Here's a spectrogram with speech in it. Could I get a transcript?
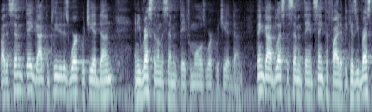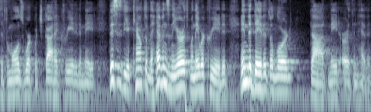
By the seventh day, God completed his work which he had done, and he rested on the seventh day from all his work which he had done. Then God blessed the seventh day and sanctified it because he rested from all his work which God had created and made. This is the account of the heavens and the earth when they were created, in the day that the Lord God made earth and heaven.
